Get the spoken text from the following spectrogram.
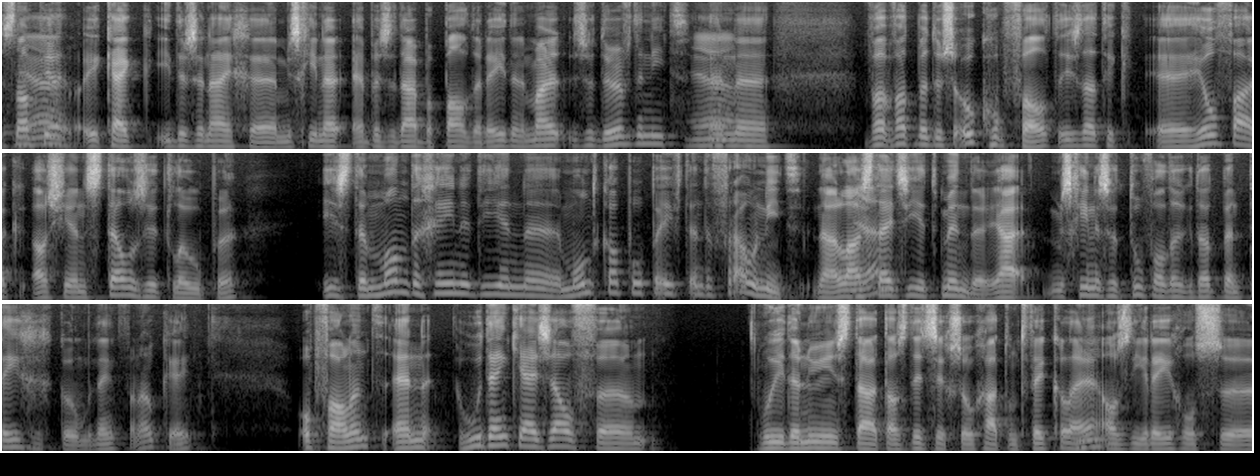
snap Ja. je? Ik Kijk, ieder zijn eigen. Misschien he- hebben ze daar bepaalde redenen, maar ze durfden niet. En wat, wat me dus ook opvalt, is dat ik heel vaak, als je een stel zit lopen, is de man degene die een eh, mondkap op heeft en de vrouw niet. Nou, de laatste Ja? tijd zie je het minder. Ja, misschien is het toeval dat ik dat ben tegengekomen. Denk van, oké, opvallend. En hoe denk jij zelf... eh, hoe je er nu in staat als dit zich zo gaat ontwikkelen. Hè? Mhm. Als die regels eh,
